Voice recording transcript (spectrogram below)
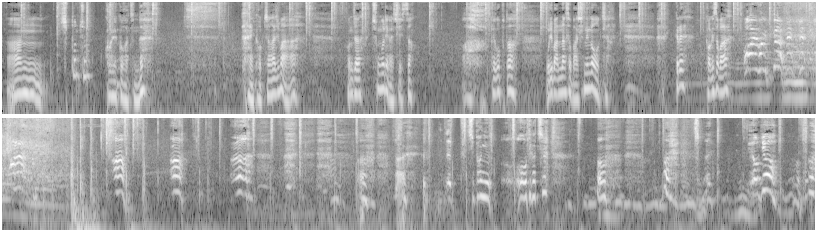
한 10분쯤 걸릴 것 같은데? 걱정하지 마. 혼자 충분히 갈 수 있어. 아, 배고프다. 우리 만나서 맛있는 거 먹자. 그래, 거기서 봐. 어, 거기! 아! 아! 아! 아! 아, 아, 지팡이 어디 갔지? 어, 아, 여기요. 아,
